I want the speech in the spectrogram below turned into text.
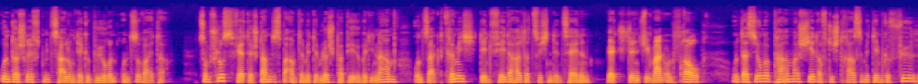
Unterschriften, Zahlung der Gebühren und so weiter. Zum Schluss fährt der Standesbeamte mit dem Löschpapier über die Namen und sagt grimmig, den Federhalter zwischen den Zähnen, jetzt sind Sie Mann und Frau, und das junge Paar marschiert auf die Straße mit dem Gefühl,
